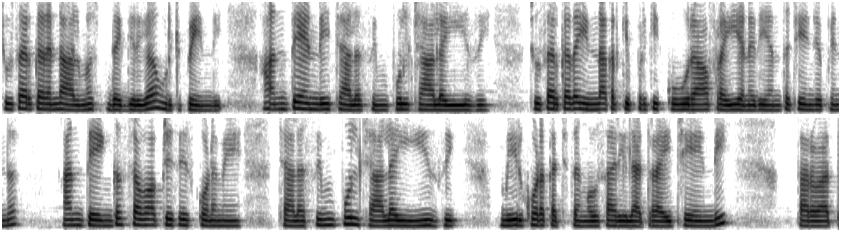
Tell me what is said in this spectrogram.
చూసారు కదండి ఆల్మోస్ట్ దగ్గరగా ఉడికిపోయింది. అంతే అండి చాలా సింపుల్ చాలా ఈజీ. చూసారు కదా ఇందాకటికి ఇప్పటికి కూర ఫ్రై అనేది ఎంత చేంజ్ అయిపోయిందో. అంతే ఇంకా స్టవ్ ఆఫ్ చేసేసుకోవడమే. చాలా సింపుల్ చాలా ఈజీ. మీరు కూడా ఖచ్చితంగా ఒకసారి ఇలా ట్రై చేయండి. తర్వాత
